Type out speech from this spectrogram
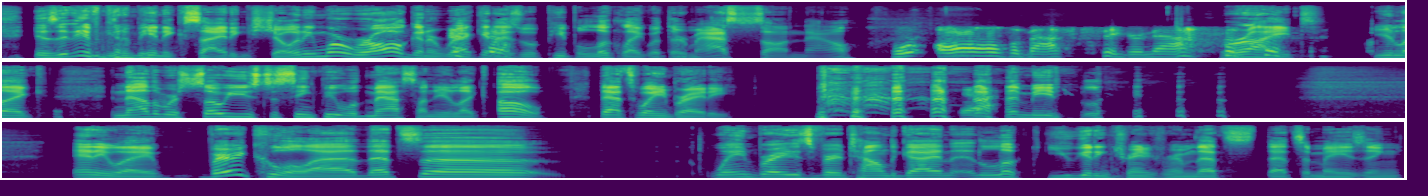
Is it even going to be an exciting show anymore? We're all going to recognize what people look like with their masks on now. We're all the mask Singer now, right? You're like, now that we're so used to seeing people with masks on, you're like, oh, that's Wayne Brady. yeah. Immediately. anyway, very cool. Uh, that's uh, Wayne Brady's a very talented guy, and look, you getting training from him, that's that's amazing,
